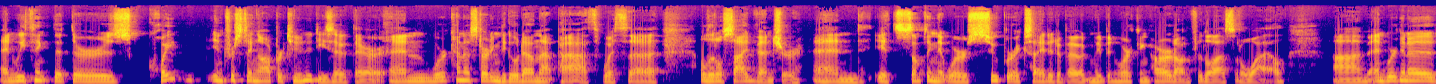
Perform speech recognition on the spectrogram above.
And we think that there's quite interesting opportunities out there. And we're kind of starting to go down that path with uh, a little side venture. And it's something that we're super excited about and we've been working hard on for the last little while. Um, and we're gonna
